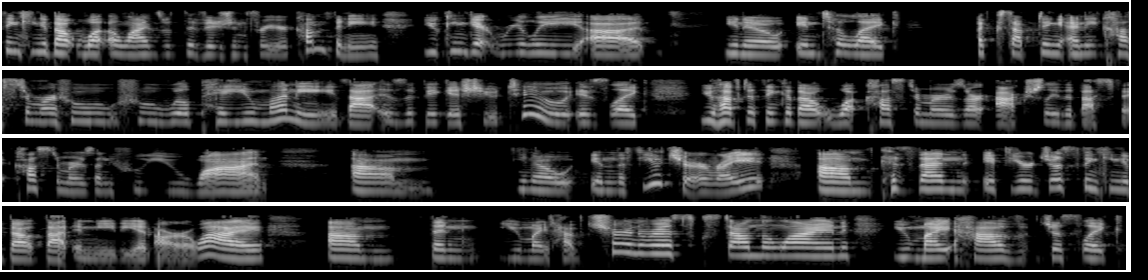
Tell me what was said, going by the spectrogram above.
thinking about what aligns with the vision for your company. You can get really, uh, you know, into like accepting any customer who who will pay you money. That is a big issue too. Is like you have to think about what customers are actually the best fit customers and who you want. Um, you know, in the future, right? Because then, if you're just thinking about that immediate ROI, um, then you might have churn risks down the line. You might have just like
